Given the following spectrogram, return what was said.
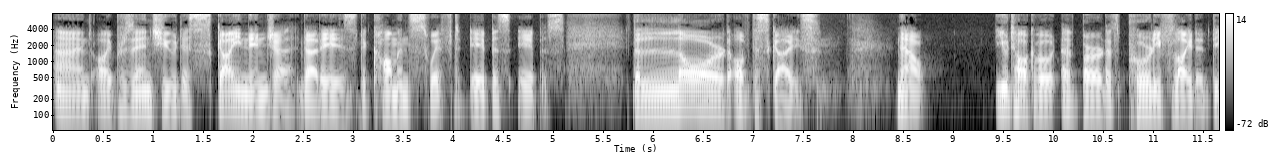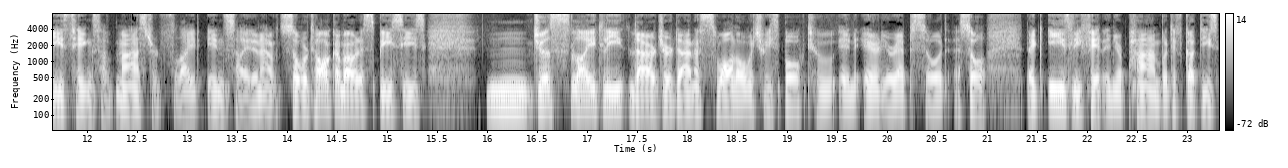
and I present you the sky ninja that is the common swift, Apus apus, the lord of the skies. Now, you talk about a bird that's poorly flighted. These things have mastered flight inside and out. So we're talking about a species mm, just slightly larger than a swallow, which we spoke to in earlier episode. So like easily fit in your palm, but they've got these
